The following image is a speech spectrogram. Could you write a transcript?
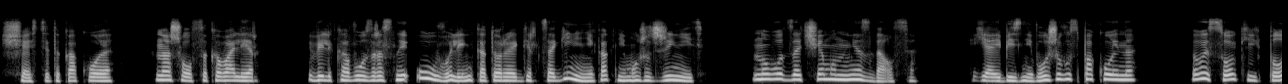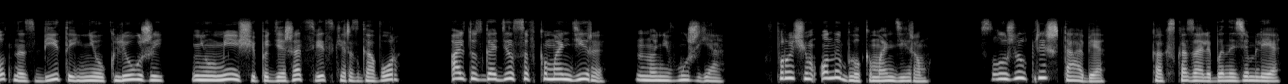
Счастье-то какое! Нашелся кавалер великовозрастный уволень, которая герцогиня никак не может женить. Но вот зачем он мне сдался? Я и без него живу спокойно. Высокий, плотно сбитый, неуклюжий, не умеющий поддержать светский разговор. Альтус годился в командиры, но не в мужья. Впрочем, он и был командиром. Служил при штабе, как сказали бы на земле.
